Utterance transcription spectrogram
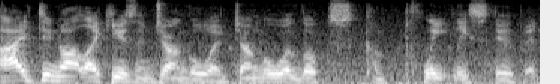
I do not like using jungle wood. Jungle wood looks completely stupid.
